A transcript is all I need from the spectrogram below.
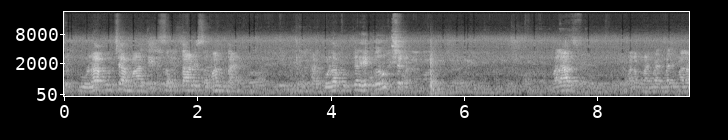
तर कोल्हापूरच्या मातीत समता आणि समानता आहे. आणि कोल्हापूरकर हे करूच शकत मला आज मला म्हणजे मला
